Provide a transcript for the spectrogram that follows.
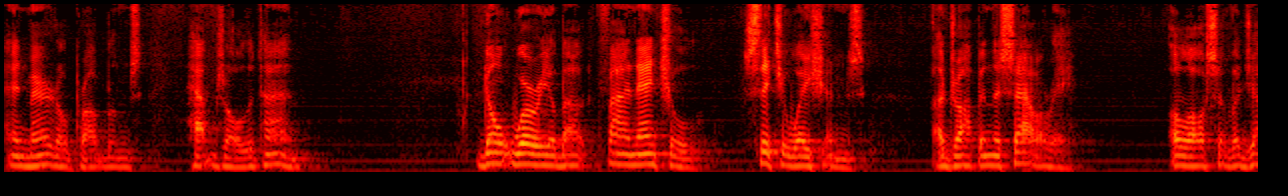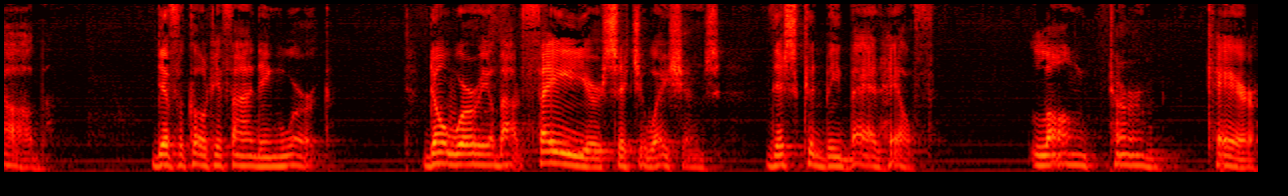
and marital problems. Happens all the time. Don't worry about financial situations, a drop in the salary, a loss of a job, difficulty finding work. Don't worry about failure situations. This could be bad health, long term care,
